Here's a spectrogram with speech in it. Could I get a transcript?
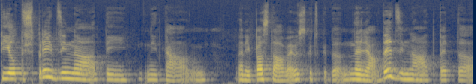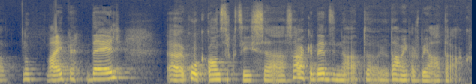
tilti spridzināti arī pastāvēja uzskats, ka neļāva dedzināt, bet nu, laika dēļ koku konstrukcijas sāka dedzināt, jo tā vienkārši bija ātrāk.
